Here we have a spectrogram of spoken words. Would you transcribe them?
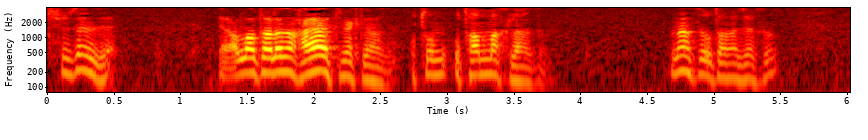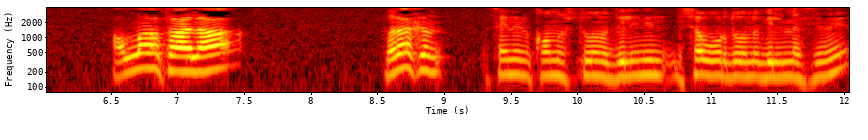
Düşünsenize. Yani Allah Teala'dan hayal etmek lazım. Utan, utanmak lazım. Nasıl utanacaksın? Allah Teala bırakın senin konuştuğunu, dilinin dışa vurduğunu bilmesini,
